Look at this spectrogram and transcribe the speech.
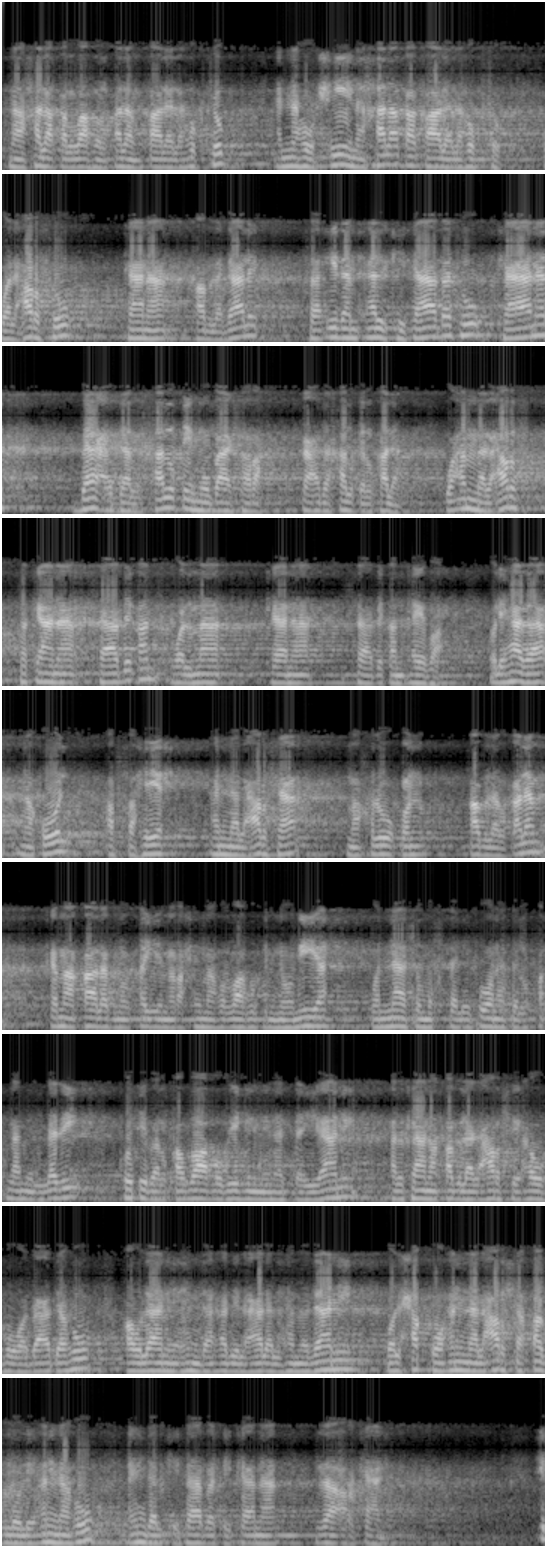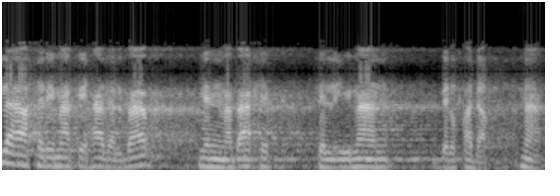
ما خلق الله القلم قال له اكتب أنه حين خلق قال له اكتب. والعرش كان قبل ذلك فإذا الكتابة كانت بعد الخلق مباشرة بعد خلق القلم. وأما العرش فكان سابقا والماء كان سابقا أيضا. ولهذا نقول الصحيح أن العرش مخلوق قبل القلم كما قال ابن القيم رحمه الله في النونية والناس مختلفون في القلم الذي كتب القضاء به من الديان هل كان قبل العرش أو هو بعده؟ قولان عند أبي العلا الهمذاني والحق أن العرش قبل لأنه عند الكتابة كان ذا أركان. إلى آخر ما في هذا الباب من مباحث في الإيمان بالقدر. نعم.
